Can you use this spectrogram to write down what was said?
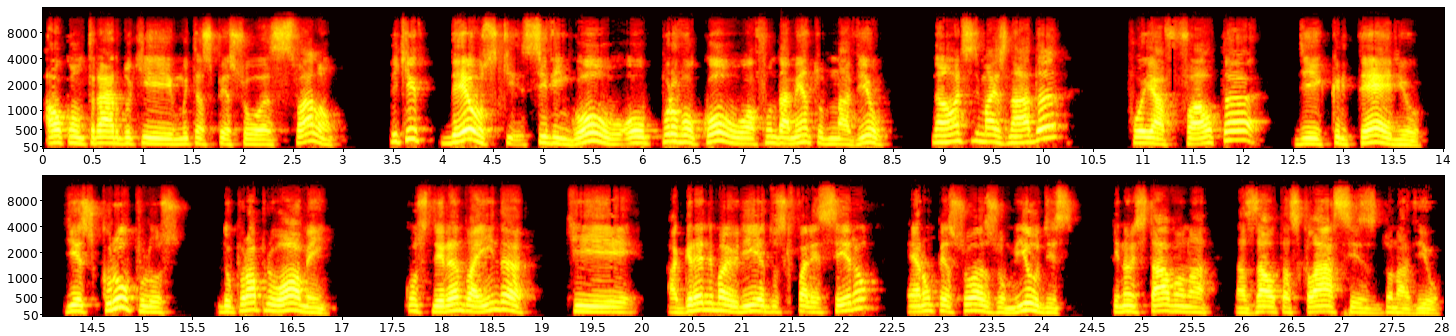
ao contrário do que muitas pessoas falam, de que Deus que se vingou ou provocou o afundamento do navio. Não, antes de mais nada, foi a falta de critério, de escrúpulos do próprio homem, considerando ainda que a grande maioria dos que faleceram eram pessoas humildes, que não estavam na, nas altas classes do navio.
